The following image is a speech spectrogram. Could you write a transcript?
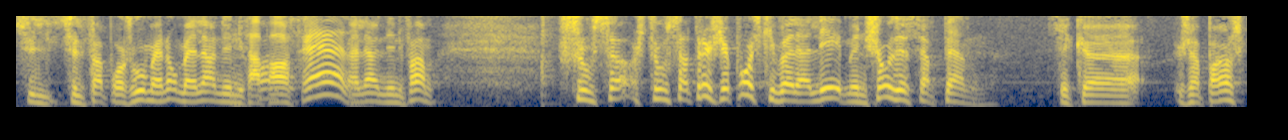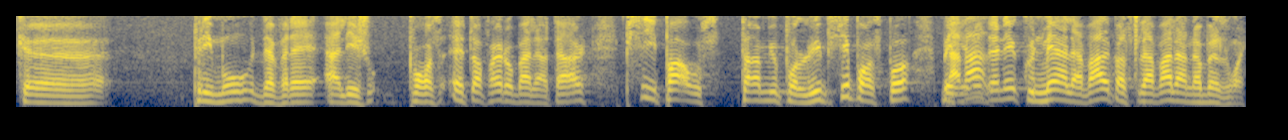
Tu, tu le fais pas jouer, mais non, mais là en uniforme. passerait, là. En uniforme. Je trouve ça, je trouve ça très. Je sais pas où ce qu'ils veulent aller, mais une chose est certaine, c'est que je pense que Primo devrait aller jouer, être offert au balotage. Puis s'il passe, tant mieux pour lui. Puis s'il passe pas, ben, il va donner un coup de main à Laval parce que Laval en a besoin.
